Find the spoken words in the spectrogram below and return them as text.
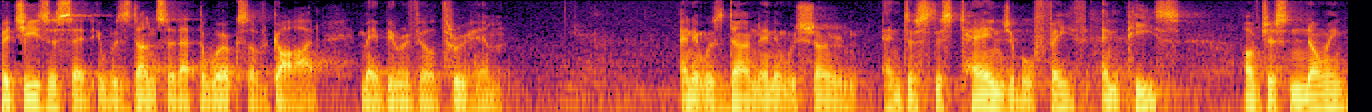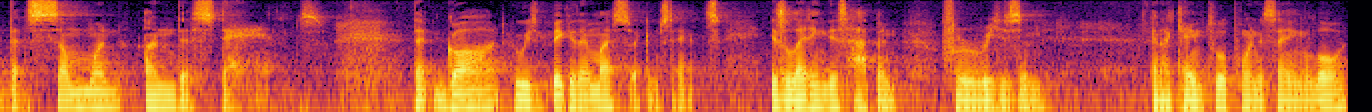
But Jesus said it was done so that the works of God may be revealed through him. And it was done and it was shown. And just this tangible faith and peace of just knowing that someone understands. That God, who is bigger than my circumstance, is letting this happen for a reason. And I came to a point of saying, Lord,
